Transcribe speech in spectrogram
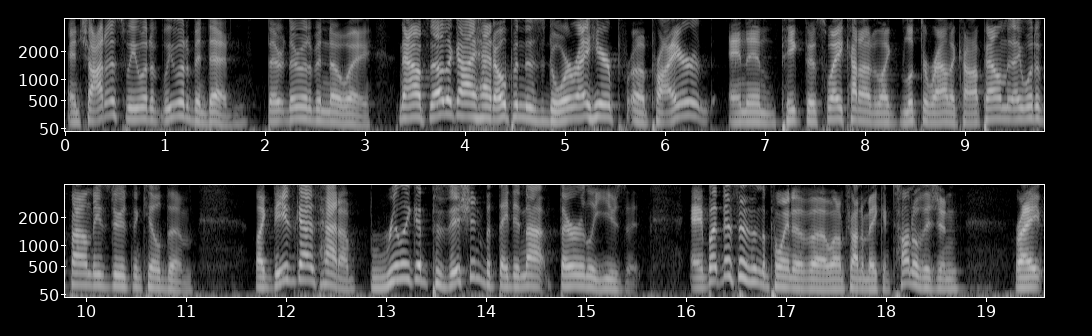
and shot us we would have we would have been dead there, there would have been no way. Now, if the other guy had opened this door right here uh, prior and then peeked this way, kind of like looked around the compound, they would have found these dudes and killed them. Like these guys had a really good position, but they did not thoroughly use it. And but this isn't the point of uh, what I'm trying to make in tunnel vision, right?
